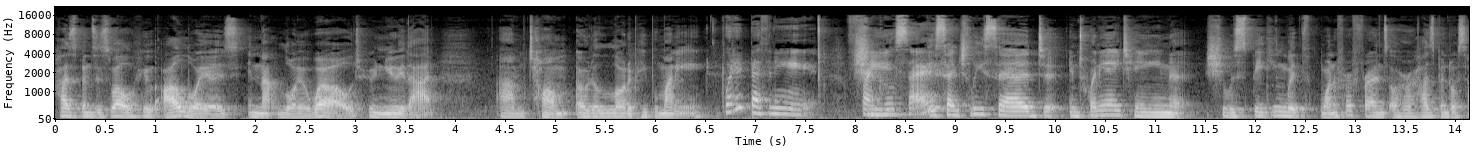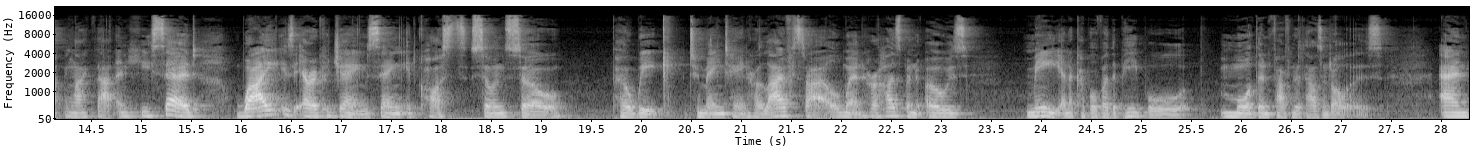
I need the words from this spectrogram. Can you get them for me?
husbands as well who are lawyers in that lawyer world who knew that um, Tom owed a lot of people money. "What did Bethenny She say?" essentially said in 2018 she was speaking with one of her friends or her husband or something like that, and he said, "Why is Erika Jayne saying it costs so and so per week to maintain her lifestyle when her husband owes me and a couple of other people more than five hundred thousand dollars?" And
